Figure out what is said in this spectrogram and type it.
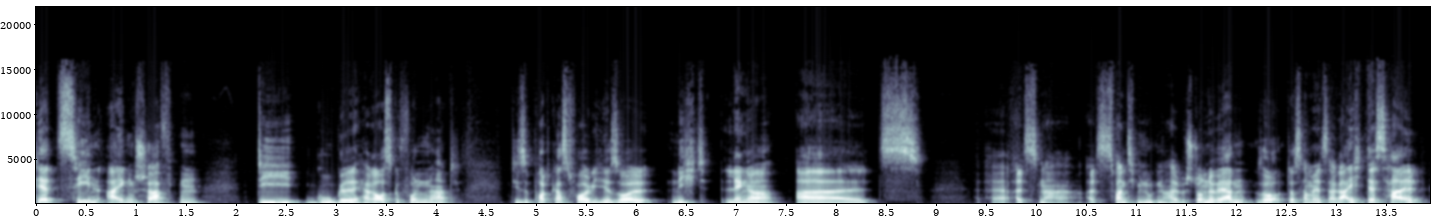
der zehn Eigenschaften, die Google herausgefunden hat. Diese Podcast-Folge hier soll nicht länger als, äh, als, eine, als 20 Minuten, eine halbe Stunde werden. So, das haben wir jetzt erreicht. Deshalb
